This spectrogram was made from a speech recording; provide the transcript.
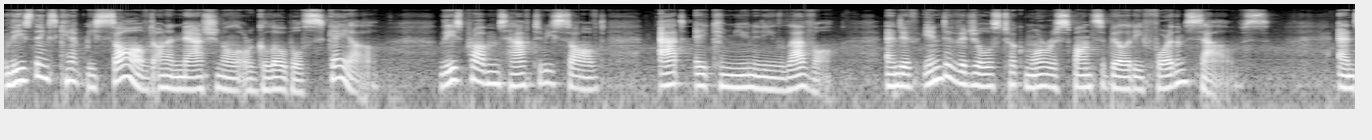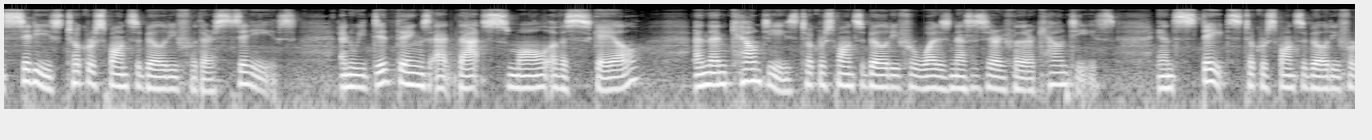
these things can't be solved on a national or global scale. These problems have to be solved at a community level. And if individuals took more responsibility for themselves and cities took responsibility for their cities and we did things at that small of a scale. And then counties took responsibility for what is necessary for their counties. And states took responsibility for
